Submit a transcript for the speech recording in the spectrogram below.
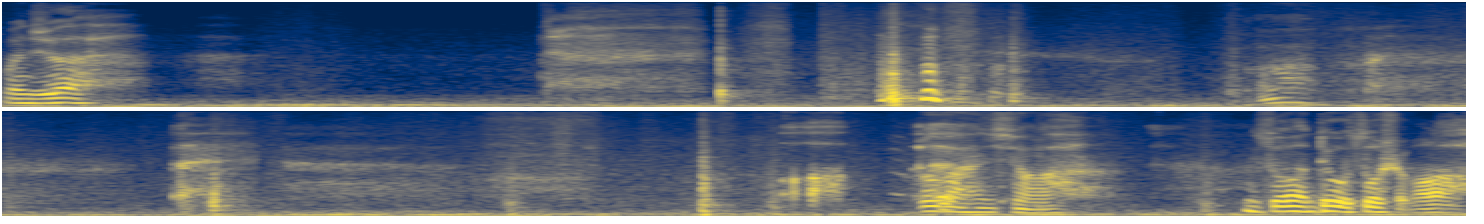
文君，老板，你醒了。你昨晚对我做什么了？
